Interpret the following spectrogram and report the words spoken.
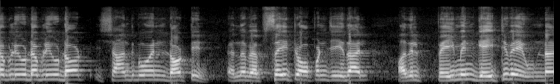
W W dot dot in എന്ന വെബ്സൈറ്റ് ഓപ്പൺ ചെയ്താൽ അതിൽ പേയ്മെന്റ് ഗേറ്റ് വേ ഉണ്ട്.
